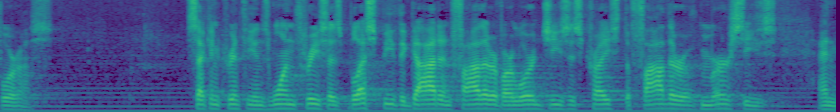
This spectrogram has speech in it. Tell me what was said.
for us. 2 Corinthians 1 3 says, Blessed be the God and Father of our Lord Jesus Christ, the Father of mercies and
